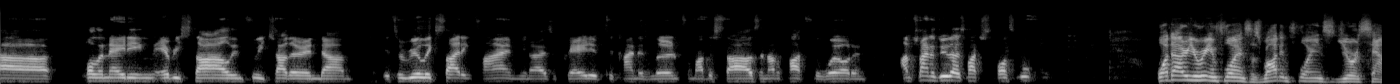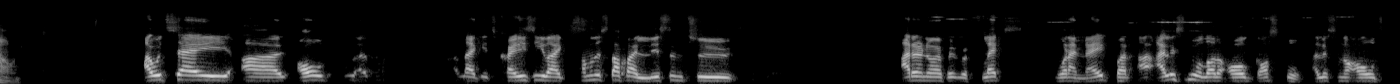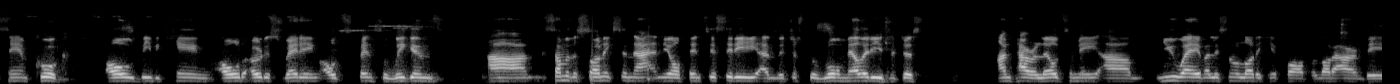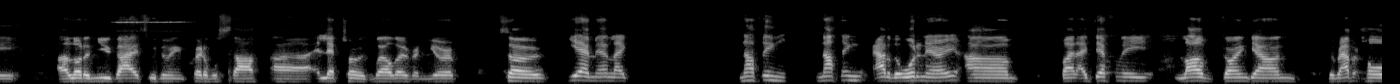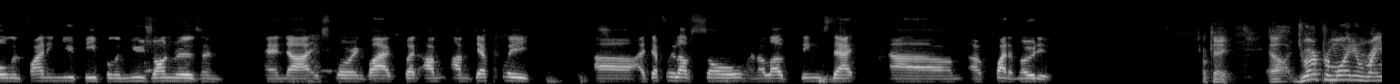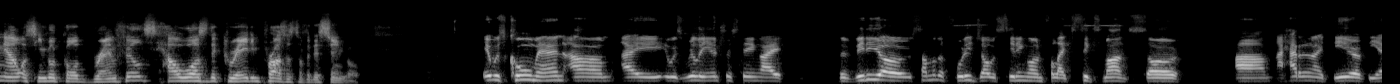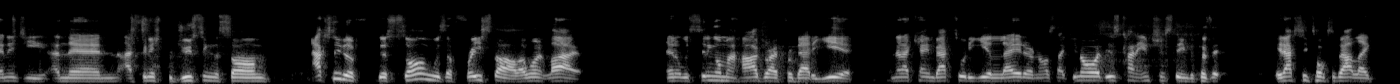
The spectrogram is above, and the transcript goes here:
uh, pollinating every style into each other. And um, it's a real exciting time, you know, as a creative to kind of learn from other styles and other parts of the world. And I'm trying to do that as much as possible. What are your influences? What influenced your sound? I would say uh, old, like it's crazy. Like some of the stuff I listen to, I don't know if it reflects what I make, but I, I listen to a lot of old gospel. I listen to old Sam Cooke, old BB King, old Otis Redding, old Spencer Wiggins um, some of the sonics in that and the authenticity and the just the raw melodies are just unparalleled to me. Um, new wave, I listen to a lot of hip hop, a lot of R&B, a lot of new guys who are doing incredible stuff, uh, electro as well over in Europe. So yeah, man, like nothing, nothing out of the ordinary. Um, but I definitely love going down the rabbit hole and finding new people and new genres and and uh, exploring vibes. But I'm I'm definitely uh, I definitely love soul and I love things that um, are quite emotive. Okay, uh, you are promoting right now a single called Brandfields. How was the creating process of this single? It was cool, man. Um, I it was really interesting. I the video, some of the footage I was sitting on for like six months. So um, I had an idea of the energy, and then I finished producing the song. Actually, the the song was a freestyle. I won't lie, and it was sitting on my hard drive for about a year. And then I came back to it a year later, and I was like, you know what, this is kind of interesting because it it actually talks about like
